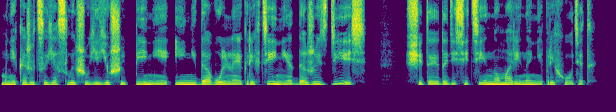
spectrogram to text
Мне кажется, я слышу ее шипение и недовольное кряхтение даже здесь. Считаю до десяти, но Марина не приходит.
